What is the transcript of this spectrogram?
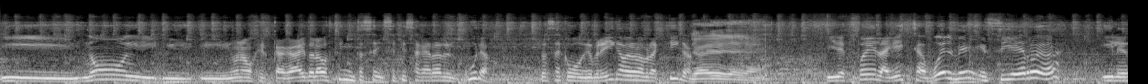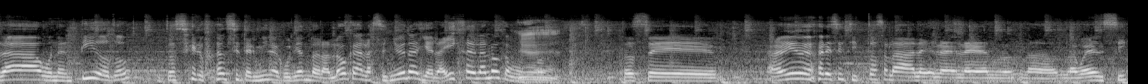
Y no, y, y- y una mujer cagada y toda la cuestión, entonces se empieza a agarrar el cura. Entonces como que predica pero no practica. Ya, ya, ya, ya. Y después la quecha vuelve en silla de ruedas y le da un antídoto. Entonces el weón se termina culiando a la loca, a la señora y a la hija de la loca. Entonces, a mí me parece chistosa la, la, la, la, weá en sí.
